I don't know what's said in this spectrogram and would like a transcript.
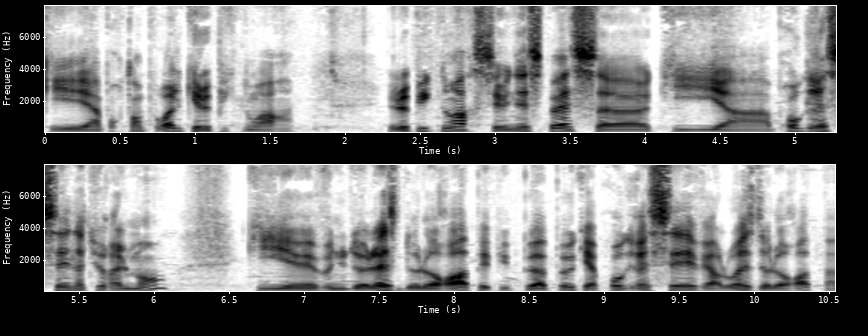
qui est important pour elle, qui est le pic noir. Le pic noir, c'est une espèce euh, qui a progressé naturellement, qui est venue de l'est de l'Europe, et puis peu à peu qui a progressé vers l'ouest de l'Europe,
